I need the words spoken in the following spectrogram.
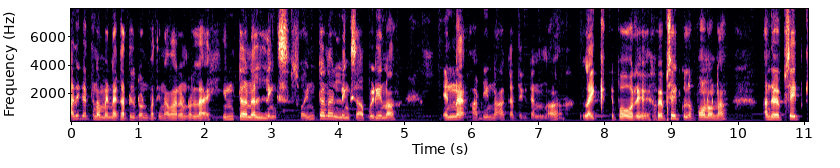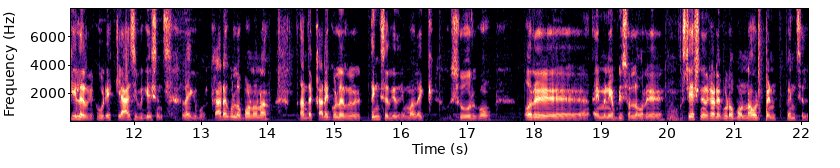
அதுக்கடுத்து நம்ம என்ன கற்றுக்கிட்டோம்னு பார்த்தீங்கன்னா வேற ஒன்றும் இல்லை. Internal links so internal links அப்படின்னா என்ன அப்படின்னு நான் கற்றுக்கிட்டேன்னா லைக் இப்போ ஒரு வெப்சைட்குள்ளே போனோன்னா அந்த வெப்சைட் கீழே இருக்கக்கூடிய கிளாசிஃபிகேஷன்ஸ் லைக் இப்போ ஒரு கடைக்குள்ளே போனோன்னா அந்த கடைக்குள்ளே இருக்கிற திங்ஸ் இருக்குது தெரியுமா? லைக் ஷூ இருக்கும். ஒரு ஐ மீன் எப்படி சொல்ல ஒரு ஸ்டேஷனரி கடை கூட போனால் ஒரு பென் பென்சில்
